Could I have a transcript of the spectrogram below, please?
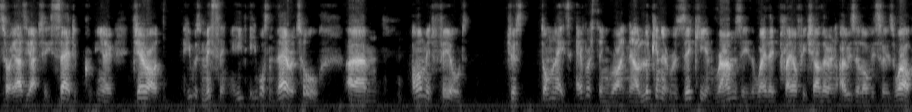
sorry, as you actually said, you know, Gerrard, he was missing. He, he wasn't there at all. Um, our midfield just dominates everything right now. Looking at Rosicky and Ramsey, the way they play off each other, and Ozil obviously as well.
